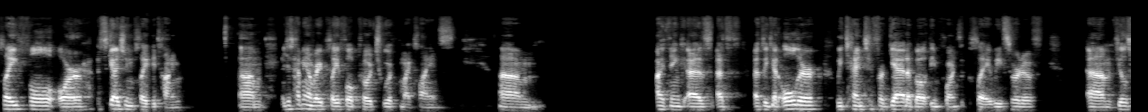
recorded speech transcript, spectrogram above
playful or scheduling playtime. Um, and just having a very playful approach with my clients. Um, I think as as as we get older, we tend to forget about the importance of play. We sort of um, feels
